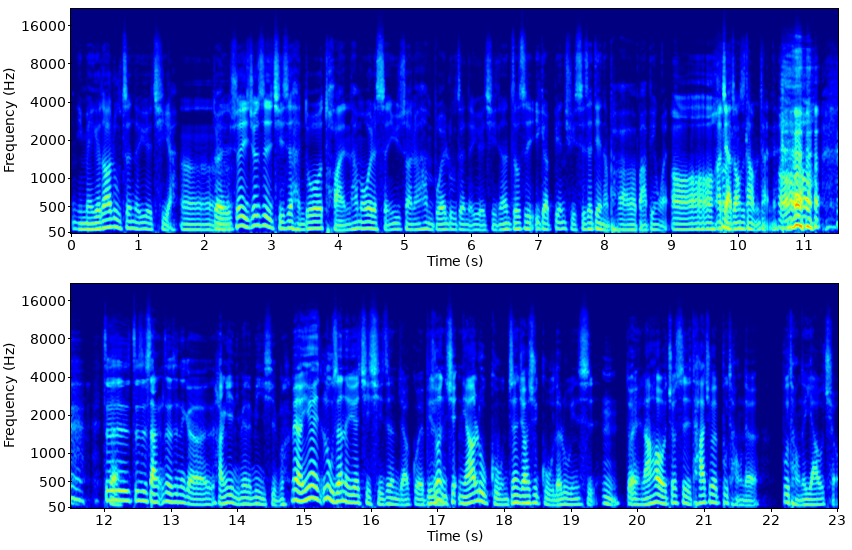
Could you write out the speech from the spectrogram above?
你每个都要录真的乐器啊。嗯，对，所以就是其实很多团他们为了省预算，然后他们不会录真的乐器，然后都是一个编曲师在电脑啪啪啪把它编完，哦。然后假装是他们弹的。哦，这是这是商这是那个行业里面的秘辛吗？没有，因为录真的乐器其实真的比较贵。比如说嗯你去你要录鼓，你真的就要去鼓的录音室，嗯，对，然后就是它就会不同的不同的要求，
